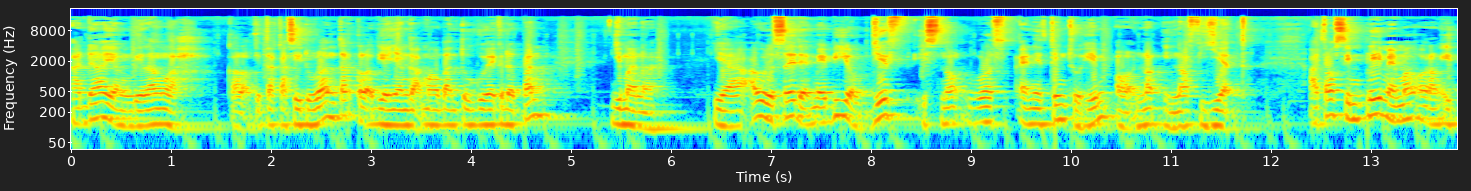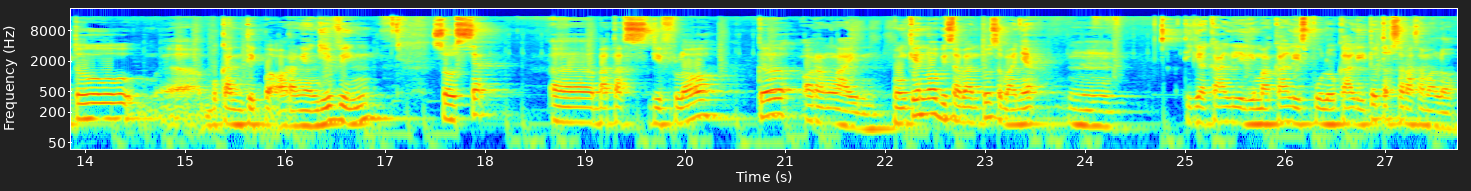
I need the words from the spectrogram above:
ada yang bilang lah, kalau kita kasih dulu ntar kalau dia yang nggak mau bantu gue ke depan, gimana? Ya, I will say that maybe your gift is not worth anything to him or not enough yet. Atau simply memang orang itu uh, bukan tipe orang yang giving. So set uh, batas gift lo ke orang lain. Mungkin lo bisa bantu sebanyak hmm, tiga kali, lima kali, sepuluh kali itu terserah sama lo.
